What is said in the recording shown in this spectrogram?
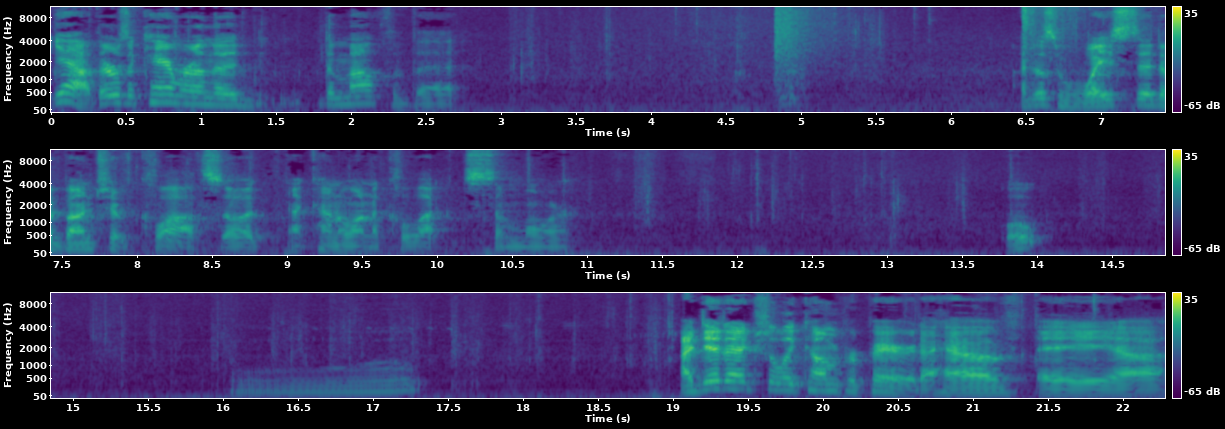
yeah, there was a camera in the the mouth of that. I just wasted a bunch of cloth, so I, I kind of want to collect some more. Whoa. I did actually come prepared. I have a, uh...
